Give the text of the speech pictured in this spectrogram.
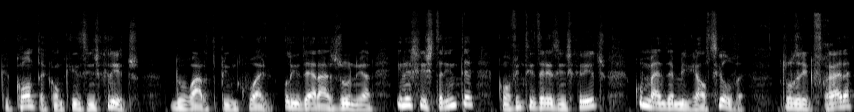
que conta com 15 inscritos. Duarte Pinto Coelho lidera a Júnior e na X30, com 23 inscritos, comanda Miguel Silva. Rodrigo Ferreira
